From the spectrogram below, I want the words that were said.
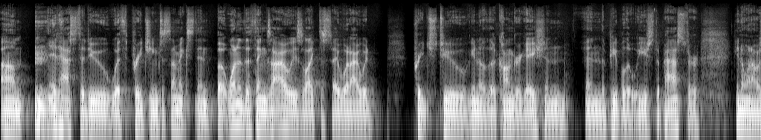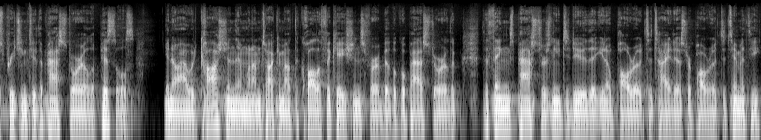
um, it has to do with preaching to some extent. But one of the things I always like to say when I would preach to, you know, the congregation and the people that we used to pastor, you know, when I was preaching through the pastoral epistles, you know, I would caution them when I'm talking about the qualifications for a biblical pastor or the, the things pastors need to do that, you know, Paul wrote to Titus or Paul wrote to Timothy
